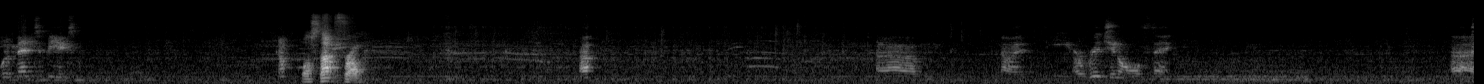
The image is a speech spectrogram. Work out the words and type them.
We're meant to be. Ex- What's that from? Um, no, the original thing. Uh,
